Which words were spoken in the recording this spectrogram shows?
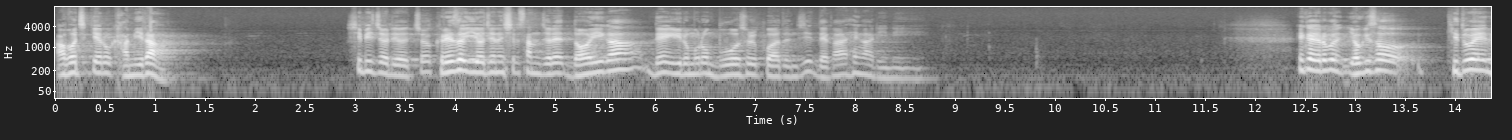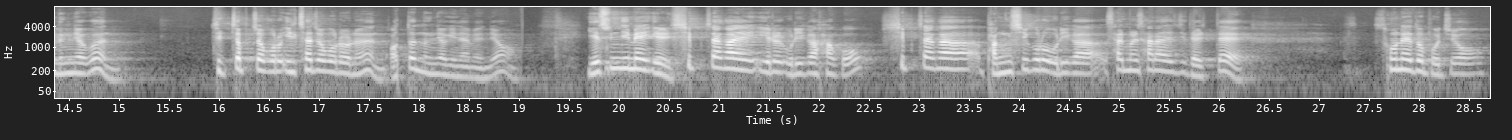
아버지께로 감이라 12절이었죠. 그래서 이어지는 13절에 너희가 내 이름으로 무엇을 구하든지 내가 행하리니. 그러니까 여러분 여기서 기도의 능력은 직접적으로 1차적으로는 어떤 능력이냐면요. 예수님의 일, 십자가의 일을 우리가 하고 십자가 방식으로 우리가 삶을 살아야지 될 때 손해도 보죠.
